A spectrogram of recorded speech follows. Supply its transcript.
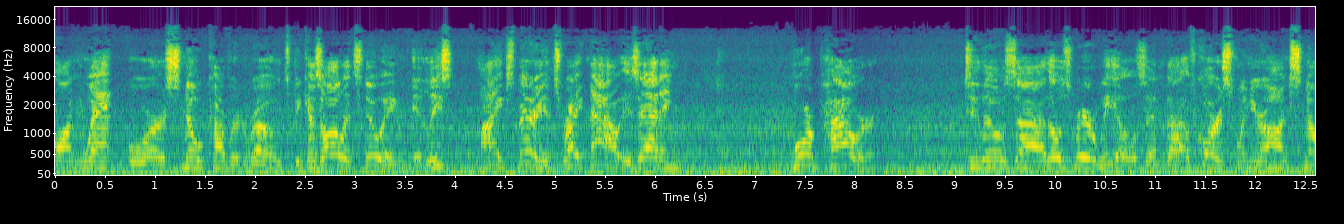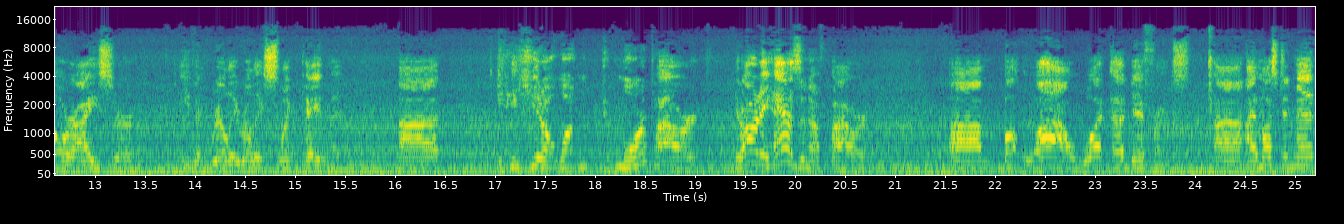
on wet or snow covered roads because all it's doing, at least my experience right now, is adding more power to those uh, those rear wheels. And uh, of course, when you're on snow or ice or even really really slick pavement, uh, you don't want more power. It already has enough power. Um, but wow, what a difference. Uh, I must admit,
